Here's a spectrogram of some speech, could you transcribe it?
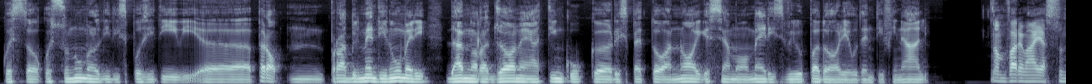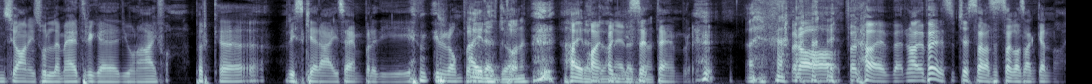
questo, questo numero di dispositivi, eh, però mh, probabilmente i numeri danno ragione a Tim Cook rispetto a noi che siamo meri sviluppatori e utenti finali. Non fare mai assunzioni sulle metriche di un iPhone perché rischierai sempre di, di rompere hai ragione, hai ragione ogni hai ragione. settembre. però, però è, no, è successa la stessa cosa anche a noi.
